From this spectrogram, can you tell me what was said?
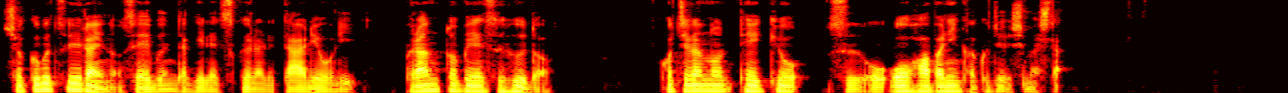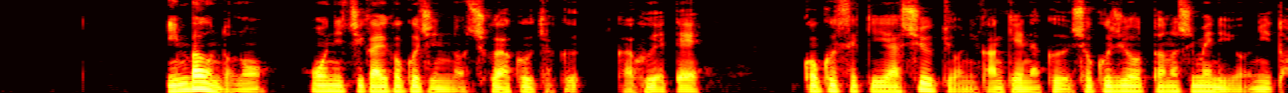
植物由来の成分だけで作られた料理、プラントベースフード、こちらの提供数を大幅に拡充しました。インバウンドの訪日外国人の宿泊客が増えて、国籍や宗教に関係なく食事を楽しめるようにと、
